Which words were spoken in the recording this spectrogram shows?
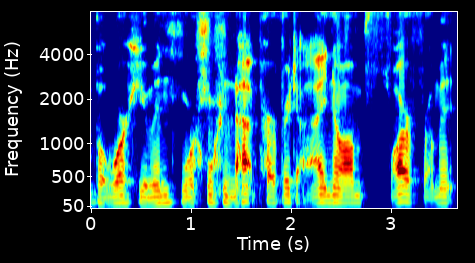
but we're human. We're we're not perfect. I know I'm far from it.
